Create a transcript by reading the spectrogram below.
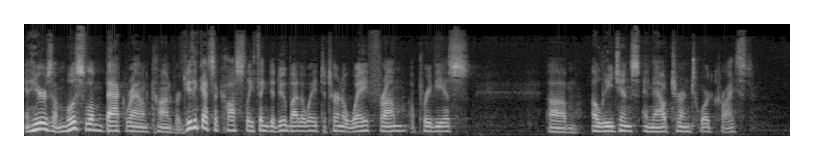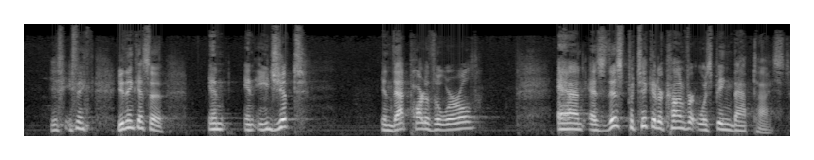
And here's a Muslim background convert. Do you think that's a costly thing to do, by the way, to turn away from a previous um, allegiance and now turn toward Christ? You, you, think, you think that's a, in, in Egypt, in that part of the world, and as this particular convert was being baptized,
